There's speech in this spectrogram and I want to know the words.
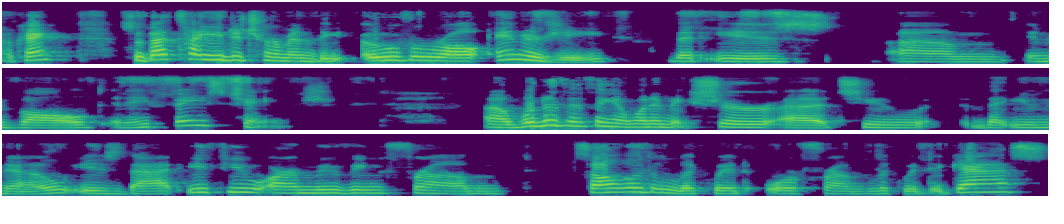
Okay, so that's how you determine the overall energy that is um, involved in a phase change. Uh, one other thing I want to make sure uh, to that you know is that if you are moving from solid to liquid or from liquid to gas,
